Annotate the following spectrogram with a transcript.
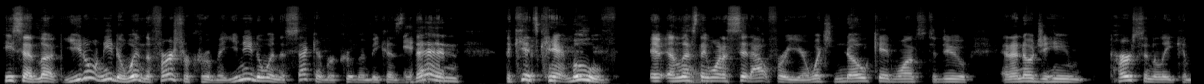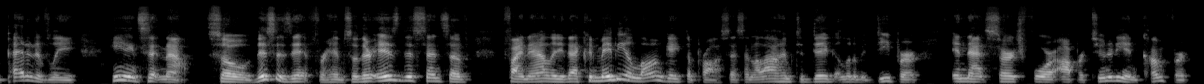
He said, "Look, you don't need to win the first recruitment. You need to win the second recruitment because yeah. then the kids can't move unless they want to sit out for a year, which no kid wants to do." And I know Jaheim personally, competitively, he ain't sitting out. So this is it for him. So there is this sense of finality that could maybe elongate the process and allow him to dig a little bit deeper in that search for opportunity and comfort.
